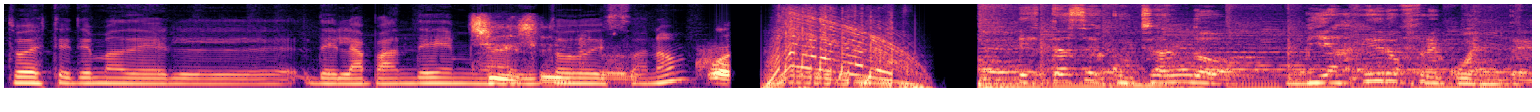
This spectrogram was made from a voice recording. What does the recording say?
todo este tema del, de la pandemia y todo eso, ¿no? Estás escuchando Viajero Frecuente.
